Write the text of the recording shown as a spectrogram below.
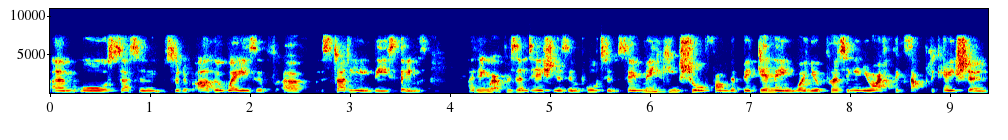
um, or certain sort of other ways of, of studying these things, I think representation is important. So making sure from the beginning when you're putting in your ethics application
